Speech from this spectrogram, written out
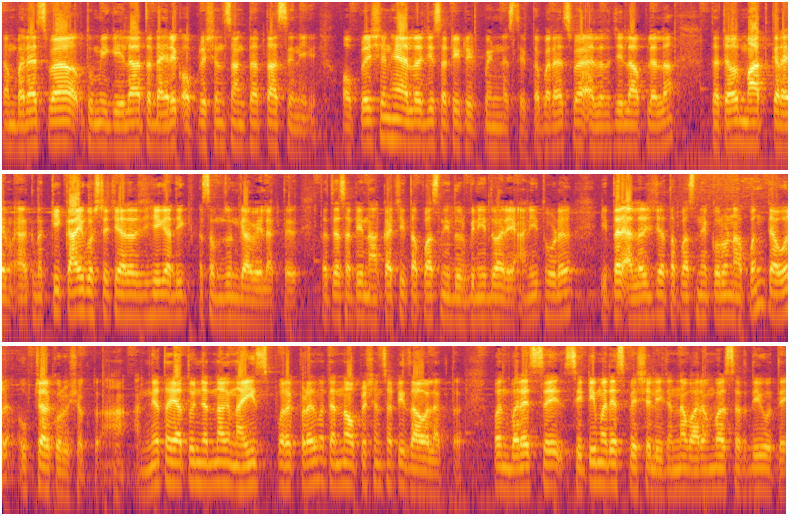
कारण बऱ्याच वेळा तुम्ही गेला तर डायरेक्ट ऑपरेशन सांगतात तर असे नाही. ऑपरेशन हे ॲलर्जीसाठी ट्रीटमेंट नसते. तर बऱ्याच वेळा ॲलर्जीला आपल्याला त्याच्यावर मात कराय नक्की काय गोष्टीची ॲलर्जी ही अधिक समजून घ्यावी लागते. तर त्यासाठी नाकाची तपासणी दुर्बिणीद्वारे आणि थोडं इतर ॲलर्जीच्या तपासण्या करून आपण त्यावर उपचार करू शकतो. हां अन्यथा यातून ज्यांना नाहीच फरक पडेल मग त्यांना ऑपरेशनसाठी जावं लागतं. पण बरेचसे सिटीमध्ये स्पेशली ज्यांना वारंवार सर्दी होते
